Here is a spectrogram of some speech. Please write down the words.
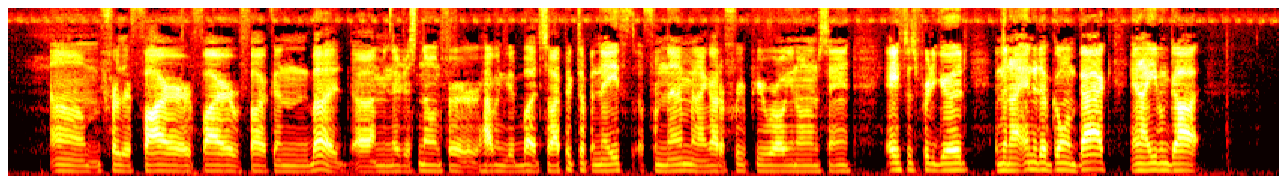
Um, for their fire, fire fucking bud. Uh, I mean, they're just known for having good bud. So I picked up an eighth from them, and I got a free pre-roll. You know what I'm saying? Eighth was pretty good, and then I ended up going back, and I even got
